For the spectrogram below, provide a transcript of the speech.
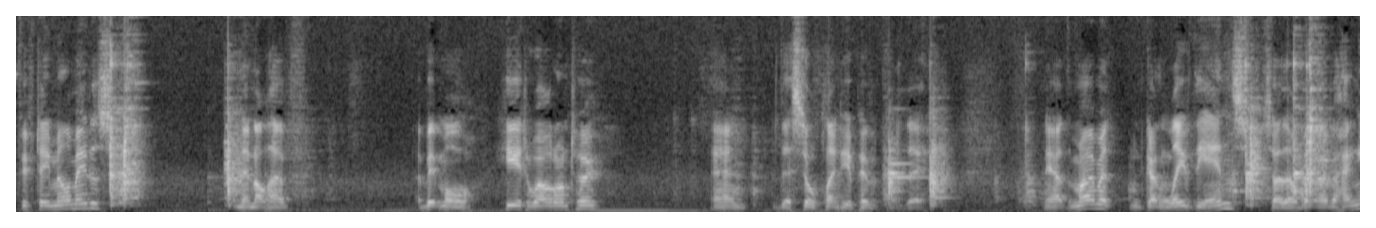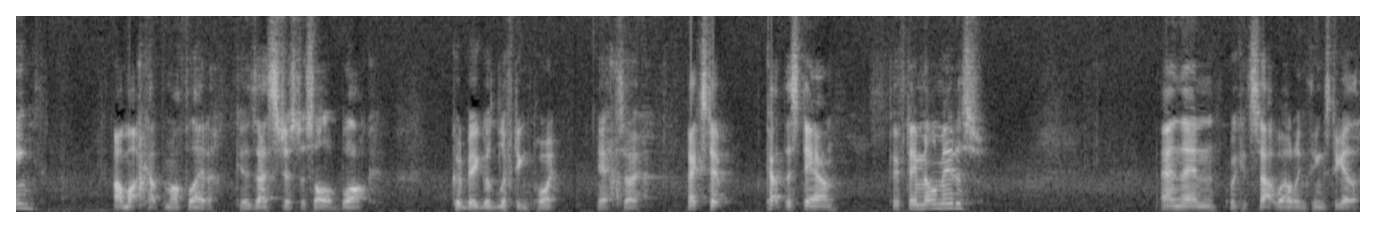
15 millimeters and then I'll have a bit more here to weld onto and there's still plenty of pivot point there. Now at the moment I'm going to leave the ends so they'll be overhanging. I might cut them off later because that's just a solid block. Could be a good lifting point. Yeah, so next step, cut this down 15 millimeters and then we can start welding things together.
